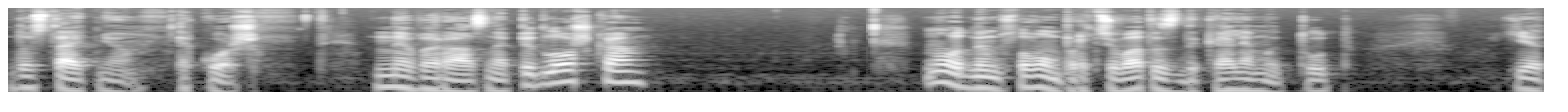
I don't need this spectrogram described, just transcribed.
Достатньо також невиразна підложка. Ну, одним словом, працювати з декалями тут є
